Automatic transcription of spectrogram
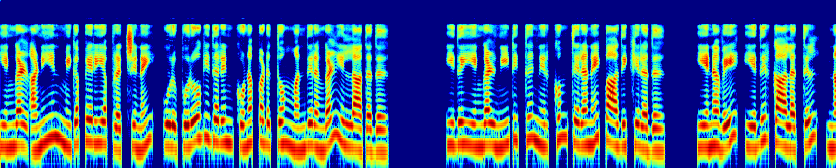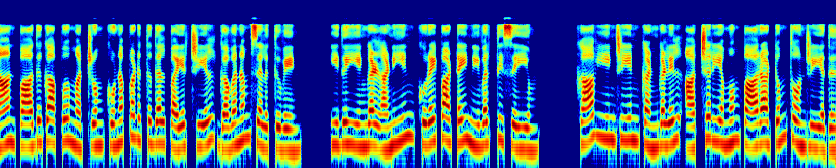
எங்கள் அணியின் மிகப்பெரிய பிரச்சினை ஒரு புரோகிதரின் குணப்படுத்தும் மந்திரங்கள் இல்லாதது. இது எங்கள் நீட்டித்து நிற்கும் திறனை பாதிக்கிறது. எனவே எதிர்காலத்தில் நான் பாதுகாப்பு மற்றும் குணப்படுத்துதல் பயிற்சியில் கவனம் செலுத்துவேன். இது எங்கள் அணியின் குறைபாட்டை நிவர்த்தி செய்யும். காவியிஞ்சியின் கண்களில் ஆச்சரியமும் பாராட்டும் தோன்றியது.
